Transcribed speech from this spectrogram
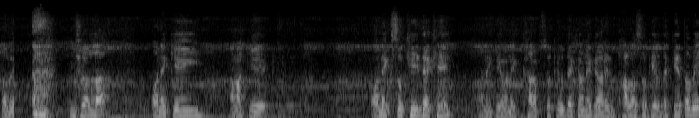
তবে ইনশাল্লাহ অনেকেই আমাকে অনেক চোখেই দেখে, অনেকে অনেক খারাপ চোখেও দেখে, অনেকে অনেক ভালো চোখেও দেখে। তবে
